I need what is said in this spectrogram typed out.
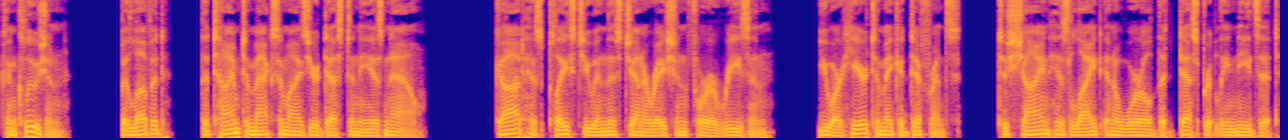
Conclusion Beloved, the time to maximize your destiny is now. God has placed you in this generation for a reason. You are here to make a difference, to shine his light in a world that desperately needs it.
